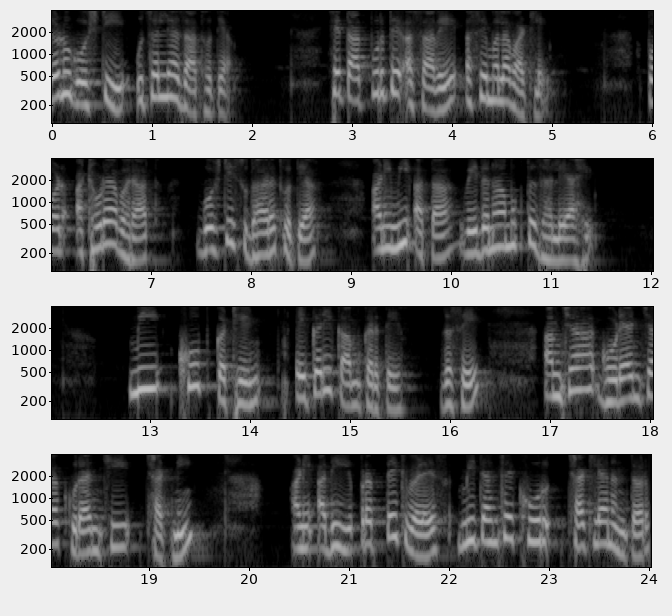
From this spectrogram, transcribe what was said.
जणू गोष्टी उचलल्या जात होत्या. हे तात्पुरते असावे असे मला वाटले. पण आठवड्याभरात गोष्टी सुधारत होत्या आणि मी आता वेदनामुक्त झाले आहे. मी खूप कठीण एकरी काम करते जसे आमच्या घोड्यांच्या खुरांची छाटणी आणि आधी प्रत्येक वेळेस मी त्यांचे खूर छाटल्यानंतर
